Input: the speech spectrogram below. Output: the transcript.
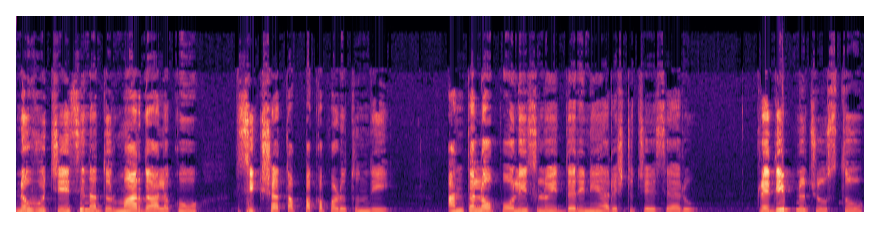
నువ్వు చేసిన దుర్మార్గాలకు శిక్ష తప్పక పడుతుంది. అంతలో పోలీసులు ఇద్దరినీ అరెస్టు చేశారు. ప్రదీప్ను చూస్తూ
